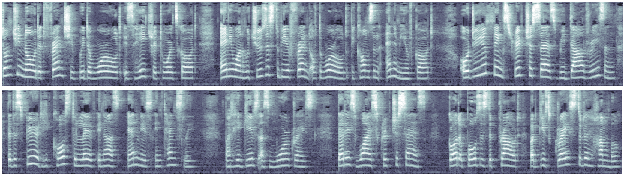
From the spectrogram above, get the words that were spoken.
don't you know that friendship with the world is hatred towards God? Anyone who chooses to be a friend of the world becomes an enemy of God. Or do you think Scripture says without reason that the Spirit He caused to live in us envies intensely? But He gives us more grace. That is why Scripture says, God opposes the proud, but gives grace to the humble.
